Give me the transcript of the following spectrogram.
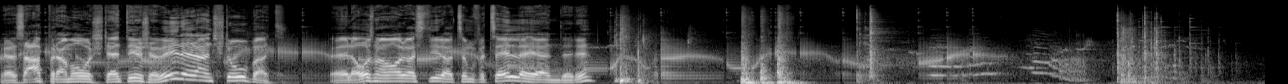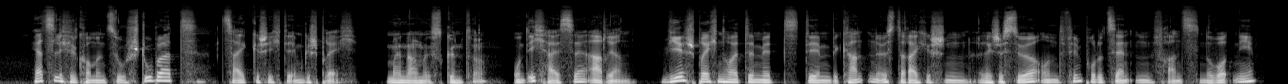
Der Sapramos, der hat dir schon wieder ans Stubert. Äh, lass mal mal, was die da zum Erzählen haben, oder? Herzlich willkommen zu Stubert, Zeitgeschichte im Gespräch. Mein Name ist Günther. Und ich heiße Adrian. Wir sprechen heute mit dem bekannten österreichischen Regisseur und Filmproduzenten Franz Nowotny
